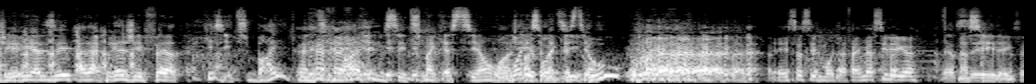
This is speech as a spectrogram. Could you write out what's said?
J'ai réalisé, par après, j'ai fait, qu'est-ce que c'est-tu bête? C'est-tu même ou c'est-tu ma question? Ouais, je pense que c'est ma question. Et ça, c'est le mot de la fin. Merci, les gars. Merci. Merci, Dave. Merci.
